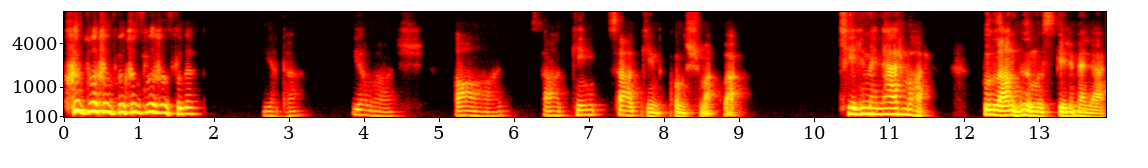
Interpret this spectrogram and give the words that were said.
Hızlı hızlı hızlı hızlı ya da yavaş, ağır, sakin sakin konuşmak var. Kelimeler var. Kullandığımız kelimeler.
